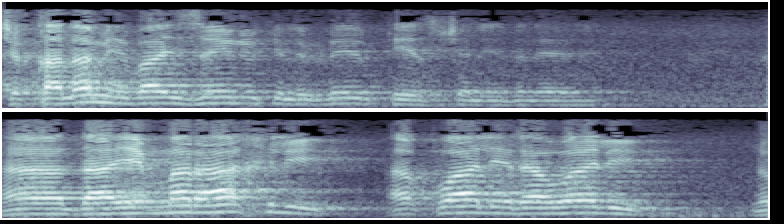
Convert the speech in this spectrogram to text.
چې قلم بای زینو کې لګډیر تیز چلیدلې دائمه راخلی اقوال راوالی نو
